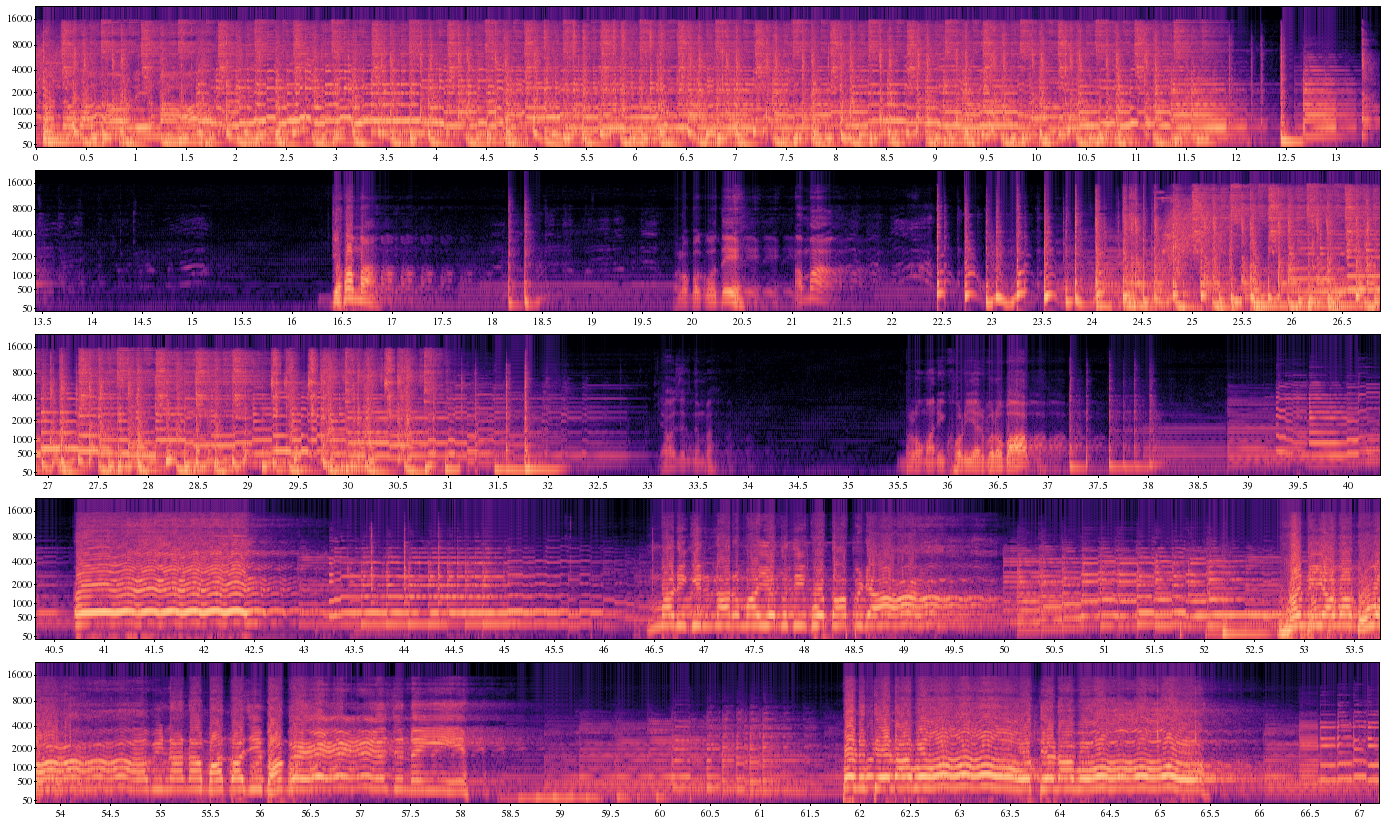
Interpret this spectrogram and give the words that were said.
જોમાં ભલો ભગવતી. આમાં. જગદંબા. ભલો મારી ખોડી યાર ભલો બાપ. મારી ગિરનારમાં એક દી ગોતા પડ્યા. હનિયાવા ભુવા વિનાના માતાજી ભાંગે જ નહીં. પણ તેડાવો તેડાવો.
